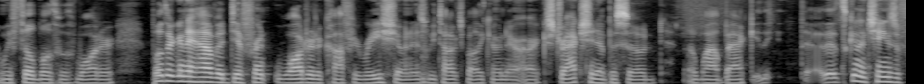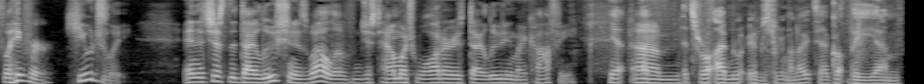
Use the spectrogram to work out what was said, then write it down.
and we fill both with water, both are going to have a different water to coffee ratio. And as we talked about, like on our, extraction episode a while back, that's going to change the flavor hugely. And it's just the dilution as well of just how much water is diluting my coffee. Yeah, Um, it's right. I'm, I'm just looking at my notes. here. I've got the. Um,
